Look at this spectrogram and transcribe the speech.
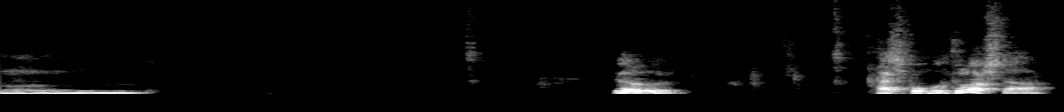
음, 여러분, 다시 본문 들어갑시다.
